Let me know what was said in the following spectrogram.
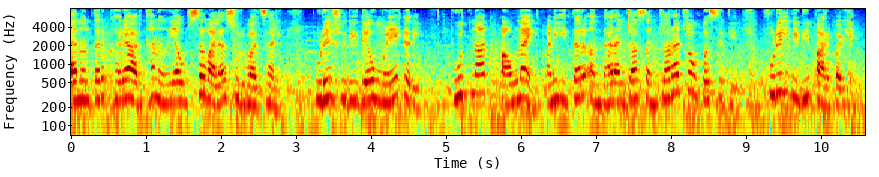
त्यानंतर खऱ्या अर्थानं या उत्सवाला सुरुवात झाली. पुढे श्रीदेव मळेकरी भूतनाथ पावणाई आणि इतर अंधारांच्या संचाराच्या उपस्थितीत पुढील विधी पार पडले.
